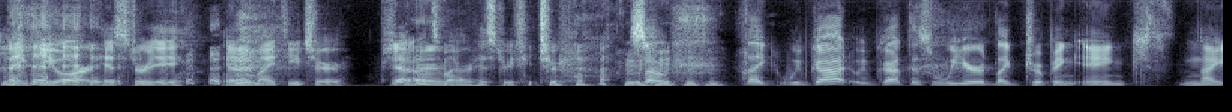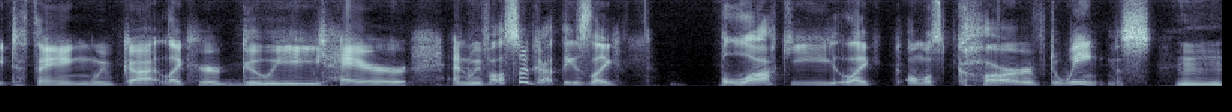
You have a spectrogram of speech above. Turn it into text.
Thank you, art history, and my teacher. Shout out Yeah. to my art history teacher. so like we've got we've got this weird like dripping ink night thing we've got like her gooey hair and we've also got these like blocky like almost carved wings Hmm.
